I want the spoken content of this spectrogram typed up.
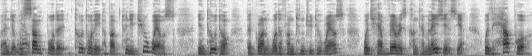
and we sampled totally about 22 wells in total, the groundwater from 22 wells, which have various contaminations. Yeah, with the help of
